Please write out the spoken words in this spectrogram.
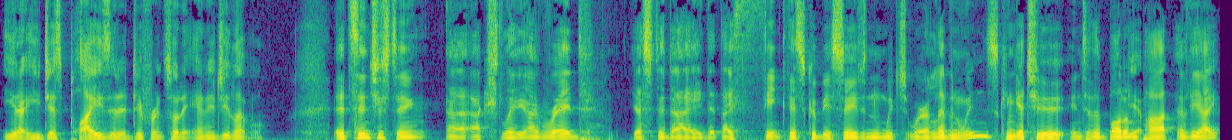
you know he just plays at a different sort of energy level. It's interesting, uh, actually. I read yesterday that they think this could be a season which where 11 wins can get you into the bottom Yep. part of the eight.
